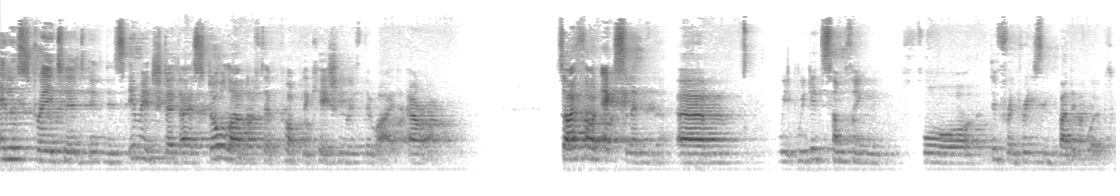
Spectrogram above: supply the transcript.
illustrated in this image that I stole out of the publication with the white arrow. So I thought, excellent, um, we, we did something for different reasons, but it worked.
